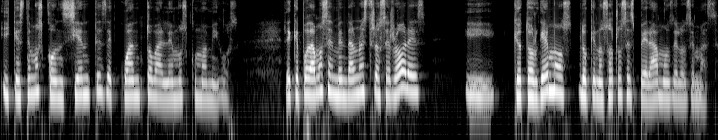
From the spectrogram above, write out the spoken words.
y que estemos conscientes de cuánto valemos como amigos, de que podamos enmendar nuestros errores y que otorguemos lo que nosotros esperamos de los demás.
